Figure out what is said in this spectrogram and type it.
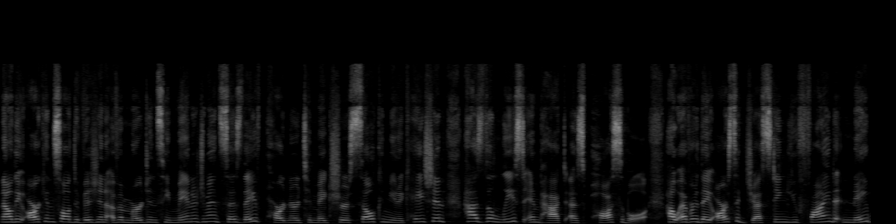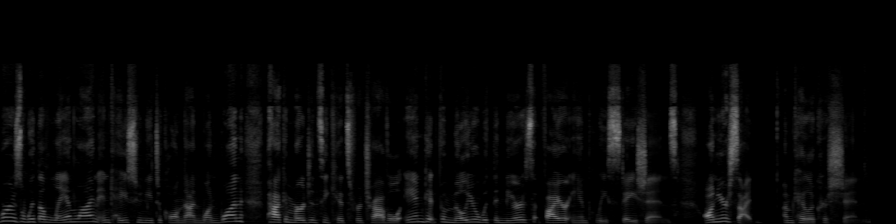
Now, the Arkansas Division of Emergency Management says they've partnered to make sure cell communication has the least impact as possible. However, they are suggesting you find neighbors with a landline in case you need to call 911, pack emergency kits for travel, and get familiar with the nearest fire and police stations. On your side, I'm Kayla Christian.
